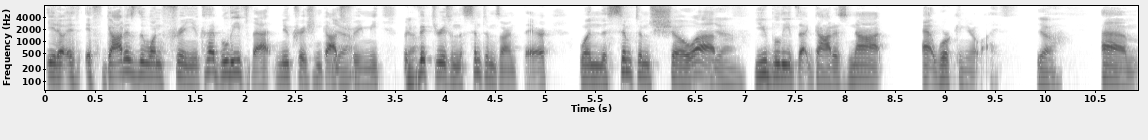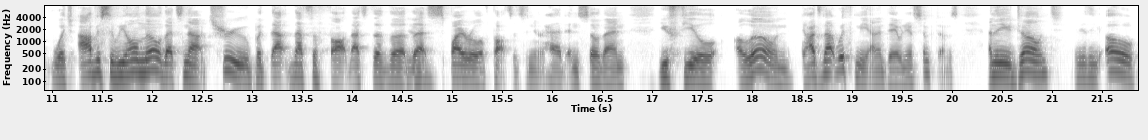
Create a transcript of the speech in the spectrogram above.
you know, if, if God is the one freeing you, because I believe that new creation, God's Yeah. freeing me, but Yeah. victory is when the symptoms aren't there. When the symptoms show up, yeah. you believe that God is not at work in your life Yeah. Um, which obviously we all know that's not true, but that that's the thought, that's the, the Yeah. that spiral of thoughts that's in your head, and so then you feel alone. God's not with me on a day when you have symptoms, and then you don't, and you think, oh,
